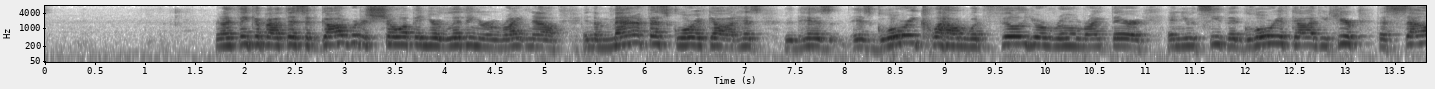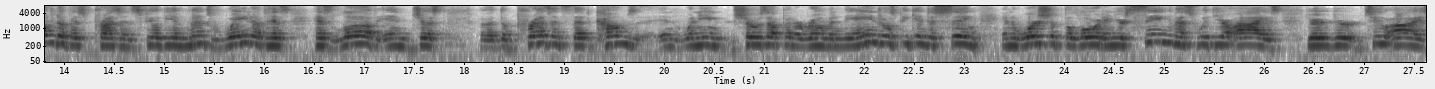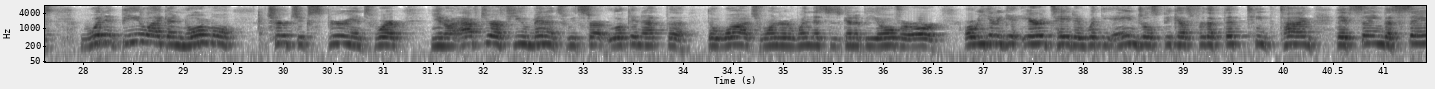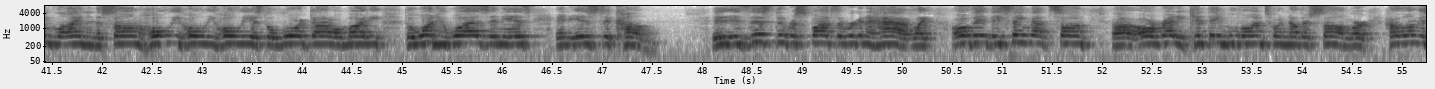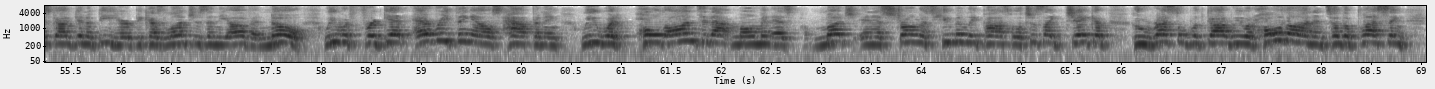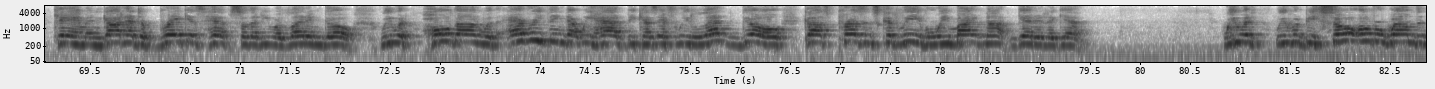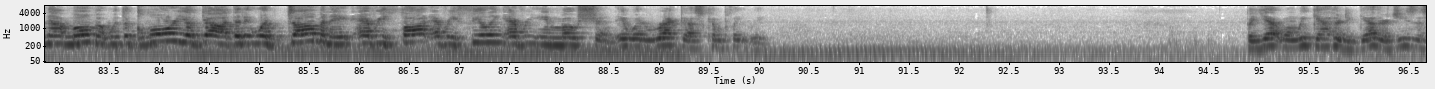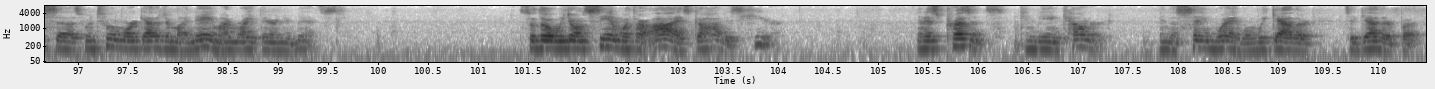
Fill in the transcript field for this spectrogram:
And I think about this if God were to show up in your living room right now in the manifest glory of God, his, his, his glory cloud would fill your room right there. And you would see the glory of God. You'd hear the sound of his presence, feel the immense weight of his, his love in just. Uh, the presence that comes in, when he shows up in a room and the angels begin to sing and worship the lord and you're seeing this with your eyes your, your two eyes would it be like a normal church experience where, you know, after a few minutes we start looking at the, the watch, wondering when this is going to be over? Or are we going to get irritated with the angels because for the 15th time they've sang the same line in the song, Holy, Holy, Holy is the Lord God Almighty, the one who was and is and is to come. Is, this the response that we're going to have? Like, oh, they, they sang that song uh, already. Can't they move on to another song? Or how long is God going to be here because lunch is in the oven? No, we would forget everything else happening. We would hold on to that moment as much and as strong as humanly possible. Just like Jacob, who wrestled with God, we would hold on until the blessing came and God had to break his hip so that he would let him go. We would hold on with everything that we had because if we let go, God's presence could leave and we might not get it again. We would, we would be so overwhelmed in that moment with the glory of God that it would dominate every thought, every feeling, every emotion. It would wreck us completely. But yet, when we gather together, Jesus says, When two or more gathered in my name, I'm right there in your midst. So, though we don't see him with our eyes, God is here. And his presence can be encountered in the same way when we gather together. But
